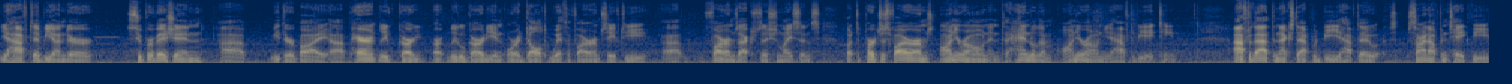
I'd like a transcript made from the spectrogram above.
you have to be under supervision, uh, either by uh, parent, legal, guard, legal guardian, or adult with a firearm safety uh, firearms acquisition license. But to purchase firearms on your own and to handle them on your own, you have to be 18. After that, the next step would be you have to sign up and take the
